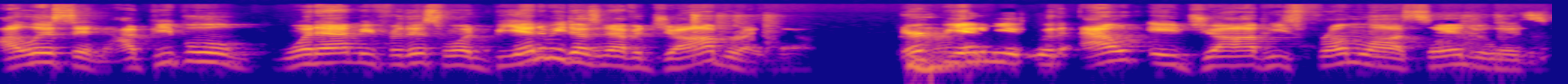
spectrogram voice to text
I listen. I, people went at me for this one. Bieniemy doesn't have a job right now. Eric Mhm. Bieniemy is without a job. He's from Los Angeles.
